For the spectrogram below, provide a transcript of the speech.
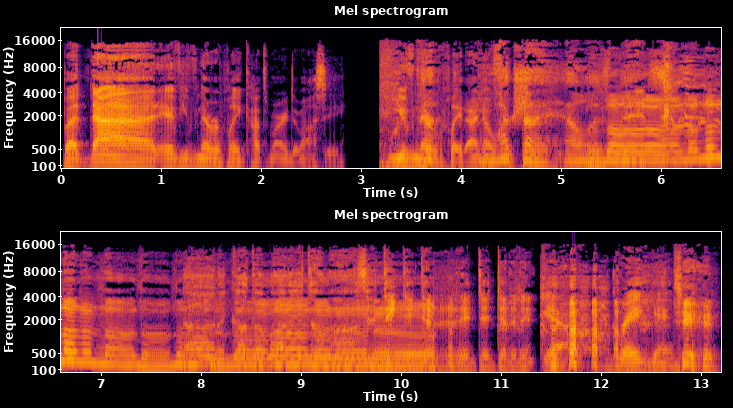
But that, if you've never played Katamari Damacy, You've never played. I know for sure. What the hell is this? yeah, great game, dude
